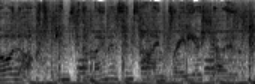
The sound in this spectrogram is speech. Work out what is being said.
You're locked into the Moments in Time radio show.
